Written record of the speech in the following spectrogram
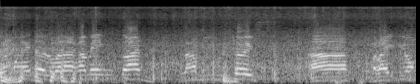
Yung mga idol, wala kaming kuan, wala kaming choice. Ah, malayo yung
